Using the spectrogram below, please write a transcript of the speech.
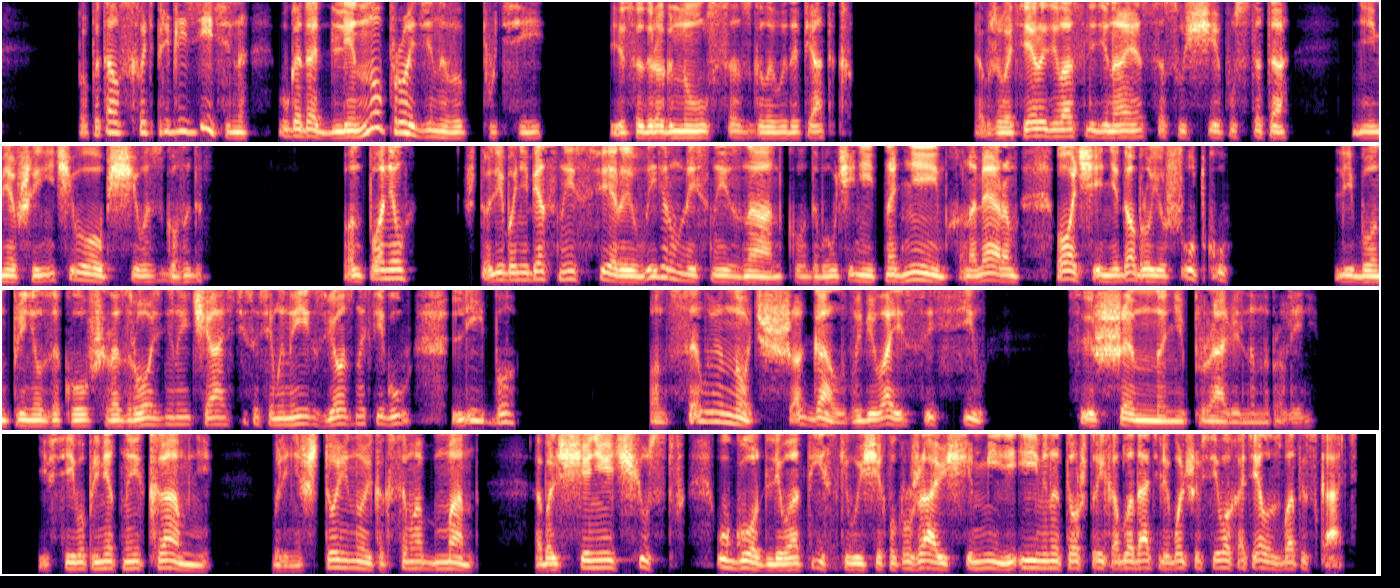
попытался хоть приблизительно угадать длину пройденного пути и содрогнулся с головы до пяток а в животе родилась ледяная сосущая пустота, не имевшая ничего общего с голодом. Он понял, что либо небесные сферы вывернулись наизнанку, дабы учинить над ним, хономером, очень недобрую шутку, либо он принял за ковш разрозненные части совсем иных звездных фигур, либо он целую ночь шагал, выбиваясь из сил, совершенно неправильном направлении. И все его приметные камни были не что иное, как самообман, обольщение чувств, угодливо отыскивающих в окружающем мире именно то, что их обладателю больше всего хотелось бы отыскать.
